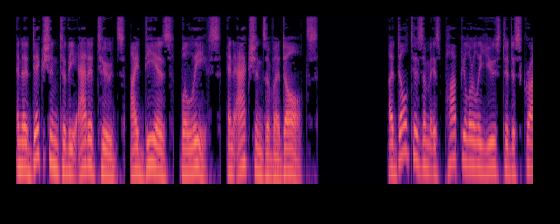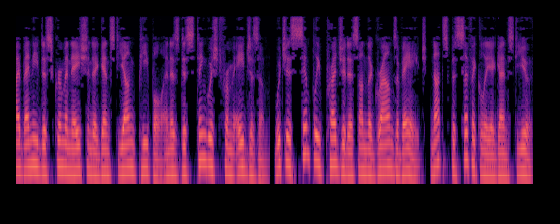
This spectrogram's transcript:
an addiction to the attitudes, ideas, beliefs, and actions of adults. Adultism is popularly used to describe any discrimination against young people and is distinguished from ageism, which is simply prejudice on the grounds of age, not specifically against youth.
